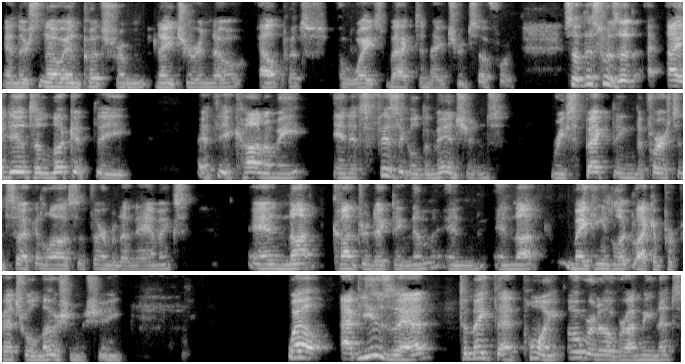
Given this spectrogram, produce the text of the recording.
and there's no inputs from nature and no outputs of waste back to nature and so forth. So this was an idea to look at the at the economy in its physical dimensions respecting the first and second laws of thermodynamics and not contradicting them and, and not making it look like a perpetual motion machine. Well, I've used that to make that point over and over. I mean, that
